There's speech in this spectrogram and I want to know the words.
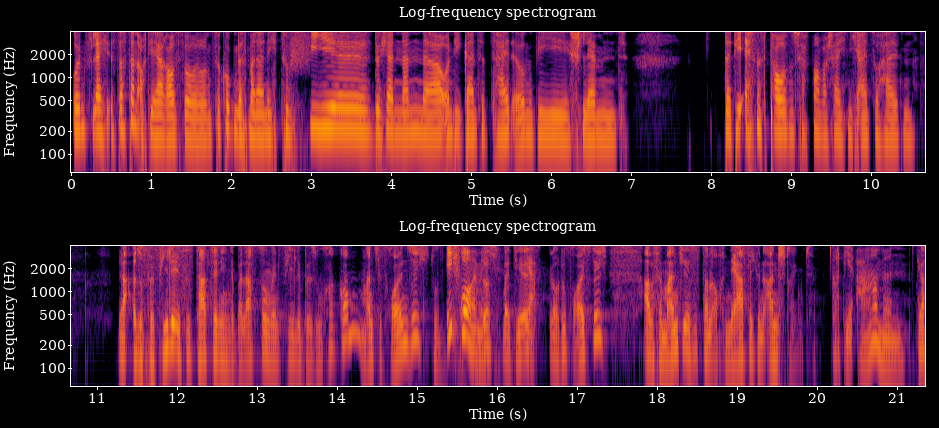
Und vielleicht ist das dann auch die Herausforderung, zu gucken, dass man da nicht zu viel durcheinander und die ganze Zeit irgendwie schlemmt. Die Essenspausen schafft man wahrscheinlich nicht einzuhalten. Ja, also für viele ist es tatsächlich eine Belastung, wenn viele Besucher kommen. Manche freuen sich. So ich freue mich. Das bei dir ist. Ja. Genau, du freust dich. Aber für manche ist es dann auch nervig und anstrengend. Gott, die Armen. Ja,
